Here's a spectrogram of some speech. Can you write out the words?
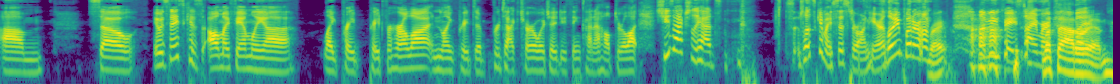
Um, so it was nice because all my family uh like prayed prayed for her a lot and like prayed to protect her, which I do think kind of helped her a lot. She's actually had. Let's get my sister on here. Let me put her on. Right? Let me FaceTime her. Let's add But- her in.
